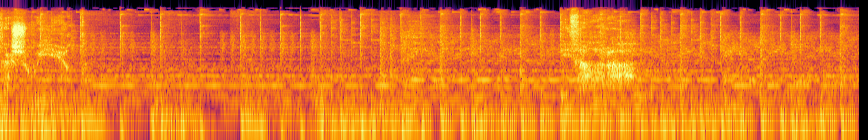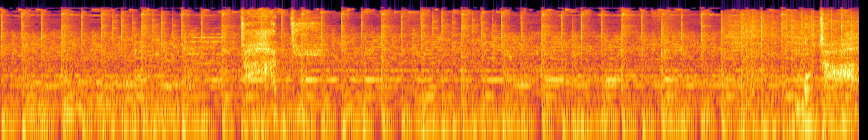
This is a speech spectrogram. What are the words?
تشويق اثاره تحدي متعه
